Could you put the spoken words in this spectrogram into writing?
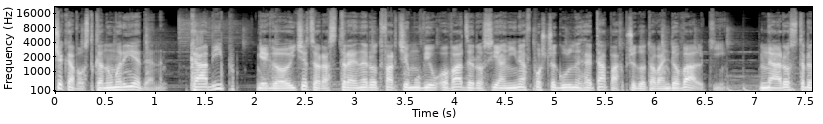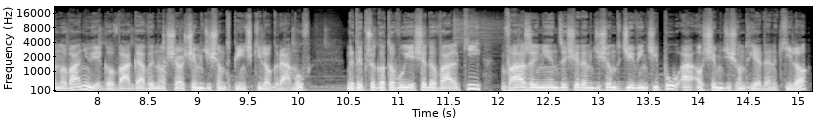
Ciekawostka numer jeden. Khabib, jego ojciec oraz trener otwarcie mówią o wadze Rosjanina w poszczególnych etapach przygotowań do walki. Na roztrenowaniu jego waga wynosi 85 kg, gdy przygotowuje się do walki, waży między 79,5 a 81 kg.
